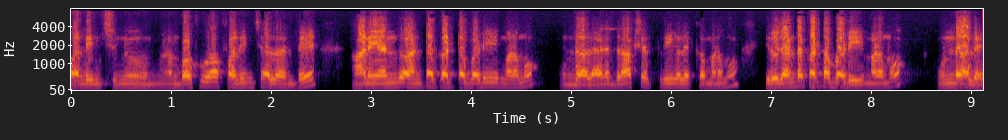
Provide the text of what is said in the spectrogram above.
ఫలించును. మనం బహుగా ఫలించాలంటే ఆయన ఎందు అంట కట్టబడి మనము ఉండాలి. ఆయన ద్రాక్ష తీగ లెక్క మనము ఈరోజు అంట కట్టబడి మనము ఉండాలి.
